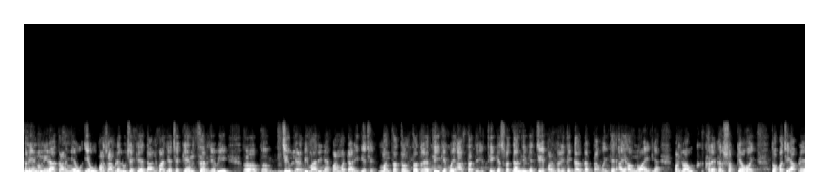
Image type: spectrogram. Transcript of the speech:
અને એનું નિરાકરણ મેં એવું એવું પણ સાંભળેલું છે કે દાનભા જે છે કેન્સર જેવી જીવલેણ બીમારીને પણ મટાડી દે છે મંત્ર તંત્રથી કે કોઈ આસ્થાથી કે શ્રદ્ધાથી. કે જે પણ રીતે કરતા હોય તે આઈ હાવ નો આઈડિયા પણ જો આવું ખરેખર શક્ય હોય તો પછી આપણે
